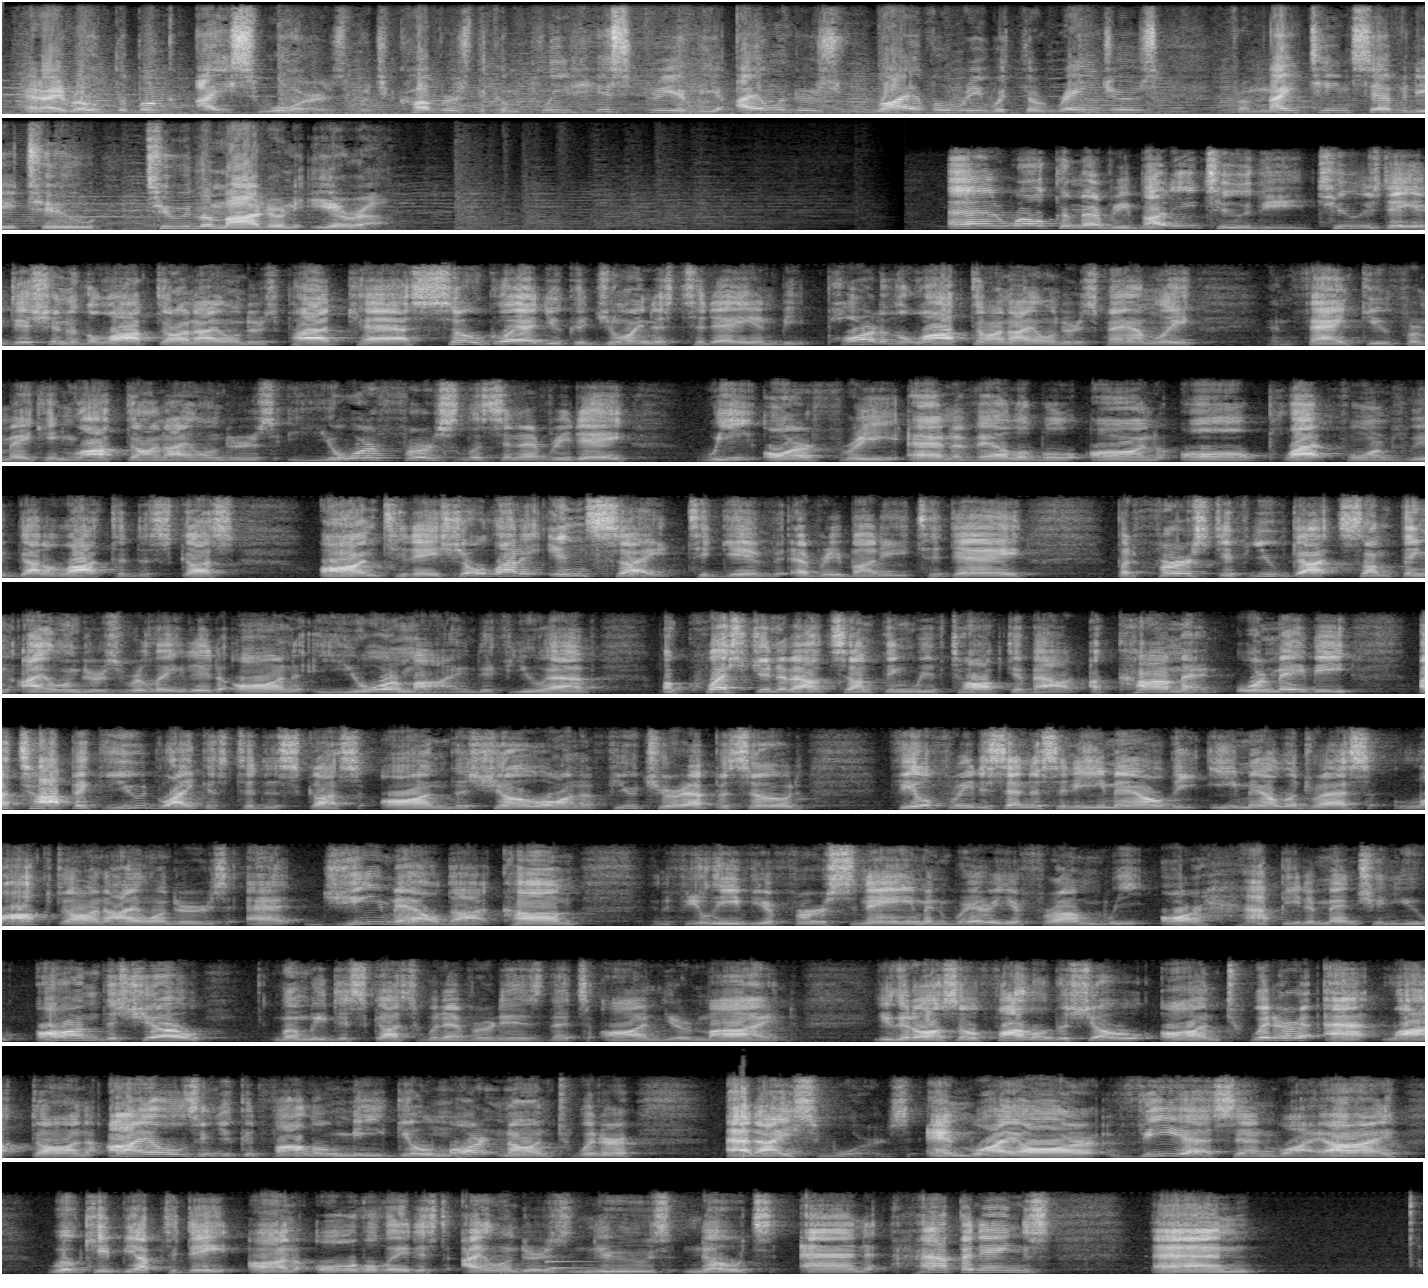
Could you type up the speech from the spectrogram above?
and I wrote the book Ice Wars, which covers the complete history of the Islanders' rivalry with the Rangers from 1972 to the modern era. And welcome, everybody, to the Tuesday edition of the Locked On Islanders podcast. So glad you could join us today and be part of the Locked On Islanders family. And thank you for making Locked On Islanders your first listen every day. We are free and available on all platforms. We've got a lot to discuss on today's show, a lot of insight to give everybody today. But first, if you've got something Islanders related on your mind, if you have a question about something we've talked about, a comment, or maybe a topic you'd like us to discuss on the show on a future episode, feel free to send us an email. The email address, lockedonislanders at gmail.com. And if you leave your first name and where you're from, we are happy to mention you on the show when we discuss whatever it is that's on your mind. You can also follow the show on Twitter at Locked On Isles, and you can follow me, Gil Martin, on Twitter at Ice Wars, NYR VSNYI. We'll keep you up to date on all the latest Islanders news, notes, and happenings, and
